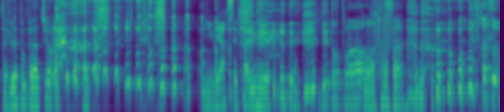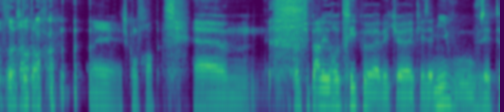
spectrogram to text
t'as vu la température là? L'hiver, c'est pas le mieux. Détends-toi, on fera ça. on fera ça au printemps. ouais, je comprends. Euh, quand tu parlais de road trip avec, avec les amis, vous, vous êtes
